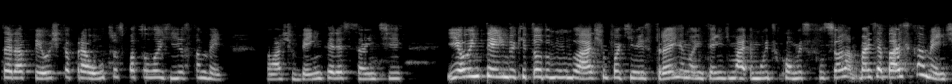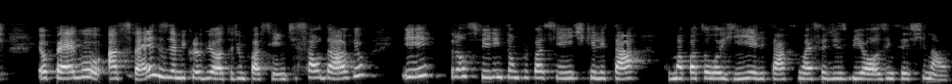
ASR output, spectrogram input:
terapêutica para outras patologias também. Então, acho bem interessante. E eu entendo que todo mundo acha um pouquinho estranho, não entende muito como isso funciona, mas é basicamente: eu pego as fezes e a microbiota de um paciente saudável e transfira então para o paciente que ele está com uma patologia, ele está com essa desbiose intestinal.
